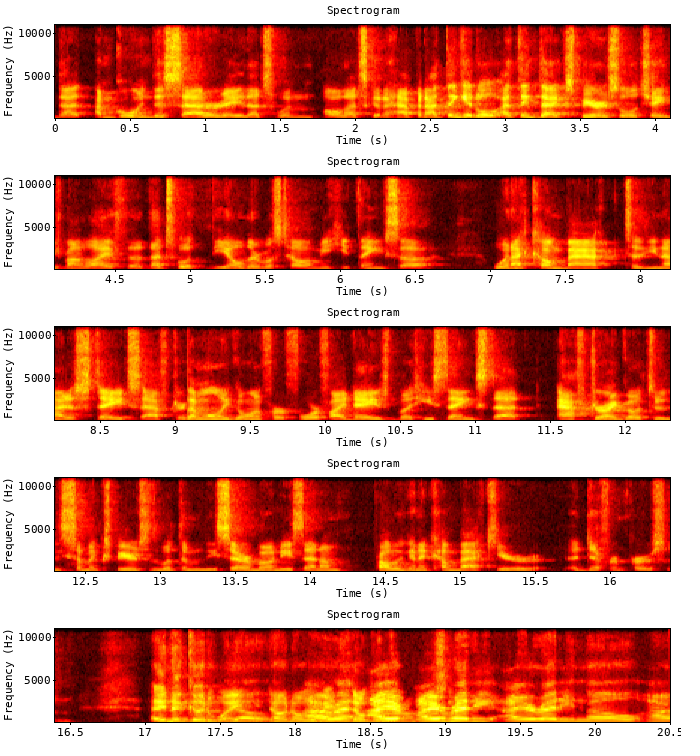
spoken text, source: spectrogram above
that i'm going this saturday. That's when all that's going to happen. I think it'll i think that experience will change my life. Uh, that's what the elder was telling me. He thinks uh, when i come back to the united states after i'm only going for four or five days but he thinks that after i go through some experiences with them these ceremonies that i'm probably going to come back here a different person in a good way Yo, no no I, don't get I, me wrong I already I already know I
